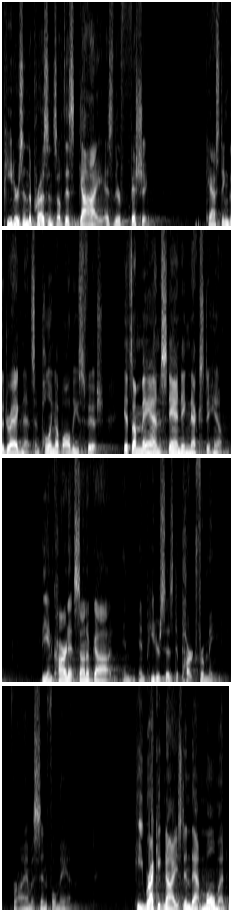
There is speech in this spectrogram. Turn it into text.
Peter's in the presence of this guy as they're fishing, casting the dragnets and pulling up all these fish. It's a man standing next to him, the incarnate Son of God. And, and Peter says, Depart from me, for I am a sinful man. He recognized in that moment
